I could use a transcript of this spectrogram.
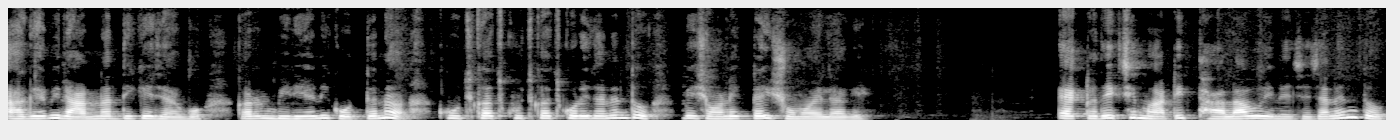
আগে আমি রান্নার দিকে যাব। কারণ বিরিয়ানি করতে না কুচকাচ কুচকাচ করে জানেন তো, বেশ অনেকটাই সময় লাগে। একটা দেখছি মাটির থালাও এনেছে, জানেন তো?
